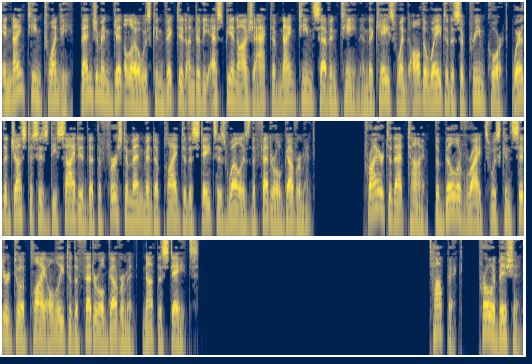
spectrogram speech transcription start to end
In 1920, Benjamin Gitlow was convicted under the Espionage Act of 1917 and the case went all the way to the Supreme Court, where the justices decided that the First Amendment applied to the states as well as the federal government. Prior to that time, the Bill of Rights was considered to apply only to the federal government, not the states. Prohibition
